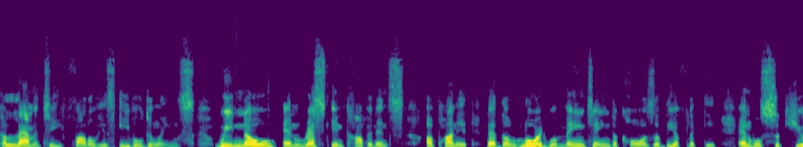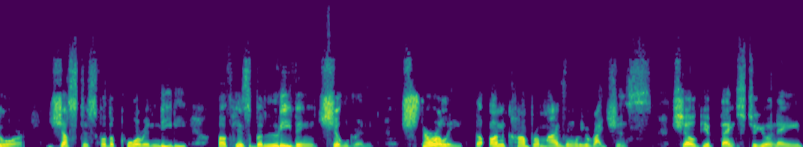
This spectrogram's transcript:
calamity follow his evil doings. We know and rest in confidence upon it that the Lord will maintain the cause of the afflicted and will secure justice for the poor and needy of his believing children. Surely the uncompromisingly righteous shall give thanks to your name,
